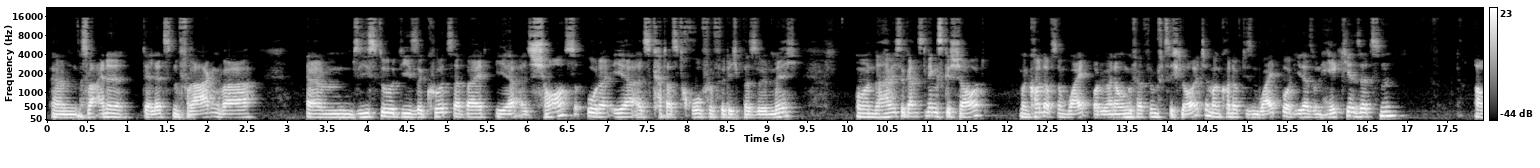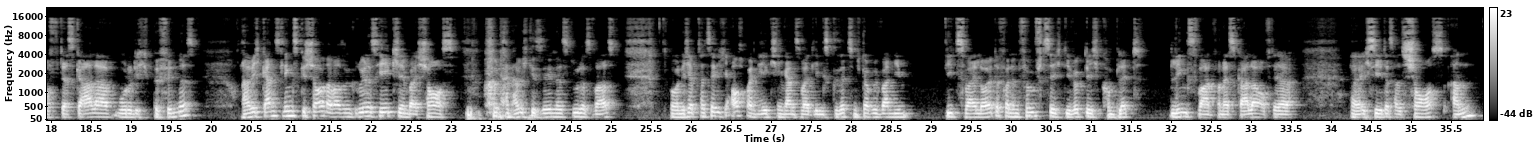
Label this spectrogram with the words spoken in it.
ähm, das war eine der letzten Fragen war, ähm, siehst du diese Kurzarbeit eher als Chance oder eher als Katastrophe für dich persönlich? Und da habe ich so ganz links geschaut. Man konnte auf so einem Whiteboard, wir waren ja ungefähr 50 Leute, man konnte auf diesem Whiteboard jeder so ein Häkchen setzen auf der Skala, wo du dich befindest. Und habe ich ganz links geschaut, da war so ein grünes Häkchen bei Chance. Und dann habe ich gesehen, dass du das warst. Und ich habe tatsächlich auch mein Häkchen ganz weit links gesetzt. Und ich glaube, wir waren die, die zwei Leute von den 50, die wirklich komplett links waren von der Skala, auf der äh, ich sehe das als Chance an.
